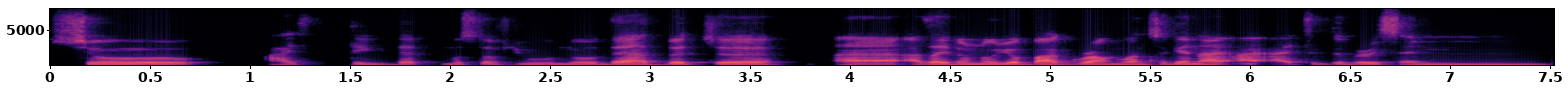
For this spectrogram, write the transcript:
So I think that most of you know that, but uh, uh, as I don't know your background, once again, I, I, I took the very same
